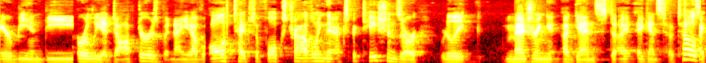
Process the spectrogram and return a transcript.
Airbnb early adopters, but now you have all types of folks traveling. Their expectations are really measuring against uh, against hotels. I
